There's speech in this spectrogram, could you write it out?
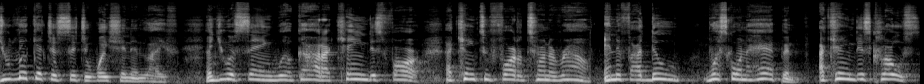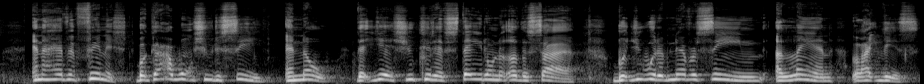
you look at your situation in life and you are saying, Well, God, I came this far. I came too far to turn around. And if I do, what's going to happen? I came this close and I haven't finished. But God wants you to see and know that yes, you could have stayed on the other side, but you would have never seen a land like this.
